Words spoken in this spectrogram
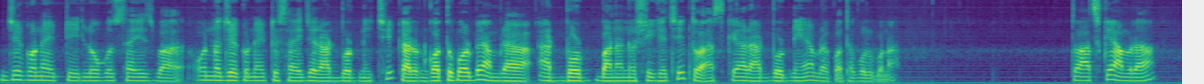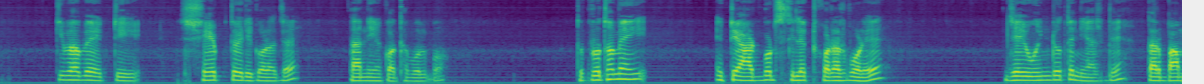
যে কোনো একটি লোগো সাইজ বা অন্য যে কোনো একটি সাইজের আর্টবোর্ড নিচ্ছি, কারণ গত পর্বে আমরা আর্টবোর্ড বানানো শিখেছি, তো আজকে আর আর্টবোর্ড নিয়ে আমরা কথা বলব না। তো আজকে আমরা কীভাবে একটি শেপ তৈরি করা যায় তা নিয়ে কথা বলব। তো প্রথমেই একটি আর্টবোর্ড সিলেক্ট করার পরে যে উইন্ডোতে নিয়ে আসবে, তার বাম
